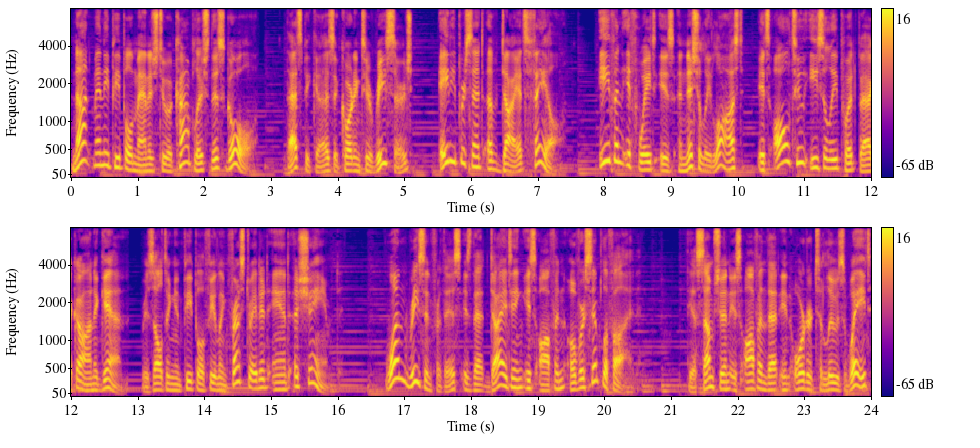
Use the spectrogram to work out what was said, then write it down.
not many people manage to accomplish this goal. That's because, according to research, 80% of diets fail. Even if weight is initially lost, it's all too easily put back on again, resulting in people feeling frustrated and ashamed. One reason for this is that dieting is often oversimplified. The assumption is often that in order to lose weight,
